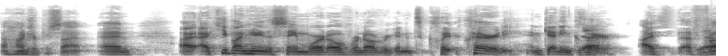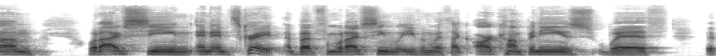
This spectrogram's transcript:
A hundred percent. And I, I, keep on hearing the same word over and over again. It's clear, clarity and getting clear. Yeah. I, yeah. from what I've seen, and it's great, but from what I've seen, even with like our companies, with the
